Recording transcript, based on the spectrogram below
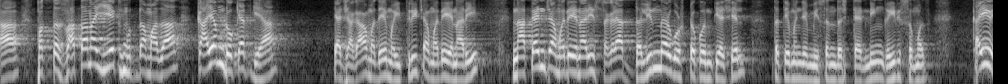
आता फक्त जाताना एक मुद्दा माझा कायम डोक्यात घ्या. या जगामध्ये मैत्रीच्या मध्ये येणारी नात्यांच्या मध्ये येणारी सगळ्यात दलिंदर गोष्ट कोणती असेल तर ते म्हणजे मिसअंडरस्टँडिंग गैरसमज. काही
